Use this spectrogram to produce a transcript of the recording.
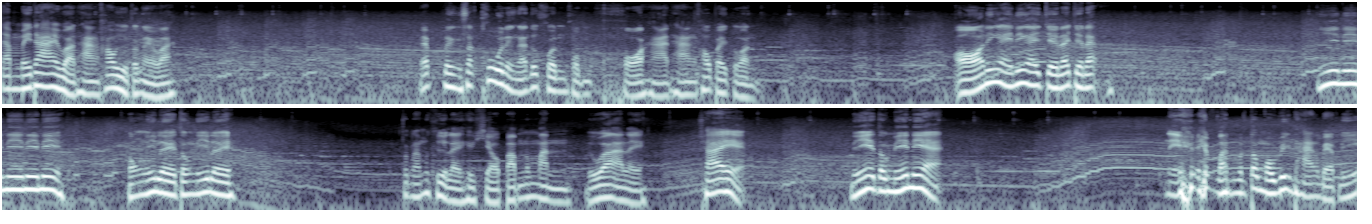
จำไม่ได้ว่าทางเข้าอยู่ตรงไหนวะแป๊บหนึ่งสักครู่หนึ่งนะทุกคนผมขอหาทางเข้าไปก่อน อ๋อ นี่ไง นี่ไง เจอแล้ว เจอแล้ว นี่นี่นี่นี่นี่ ตรงนี้เลย ตรงนี้เลย ตรงนั้นมันคืออะไร คือเขียวปั๊มน้ำมัน หรือว่าอะไร ใช่ นี่ ตรงนี้เนี่ย นี่ F1 มันต้องมาวิ่งทางแบบนี้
